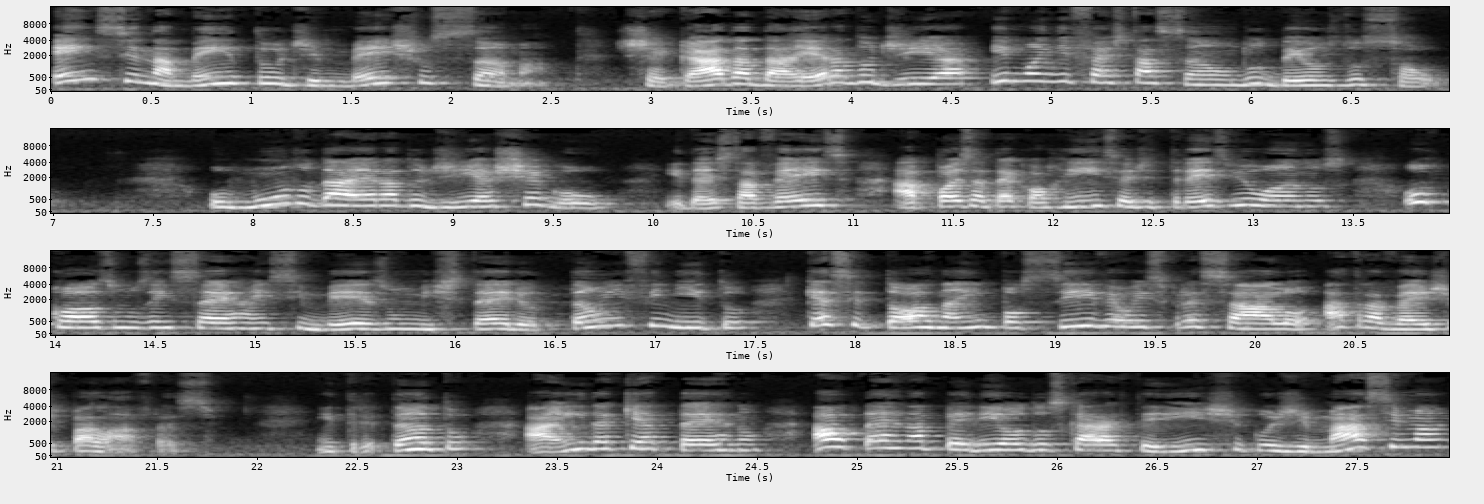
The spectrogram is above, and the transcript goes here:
Ensinamento de Meixo Sama Chegada da Era do Dia e manifestação do Deus do Sol. O mundo da Era do Dia chegou, e desta vez, após a decorrência de três mil anos, o cosmos encerra em si mesmo um mistério tão infinito que se torna impossível expressá-lo através de palavras. Entretanto, ainda que eterno, alterna períodos característicos de máxima,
